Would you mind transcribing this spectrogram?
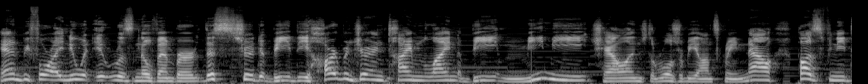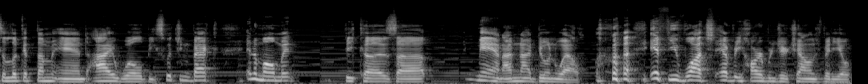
And before I knew it, it was November. This should be the Harbinger and Timeline B Mimi challenge. The rules will be on screen now. Pause if you need to look at them, and I will be switching back in a moment because, uh, man, I'm not doing well. if you've watched every Harbinger challenge video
